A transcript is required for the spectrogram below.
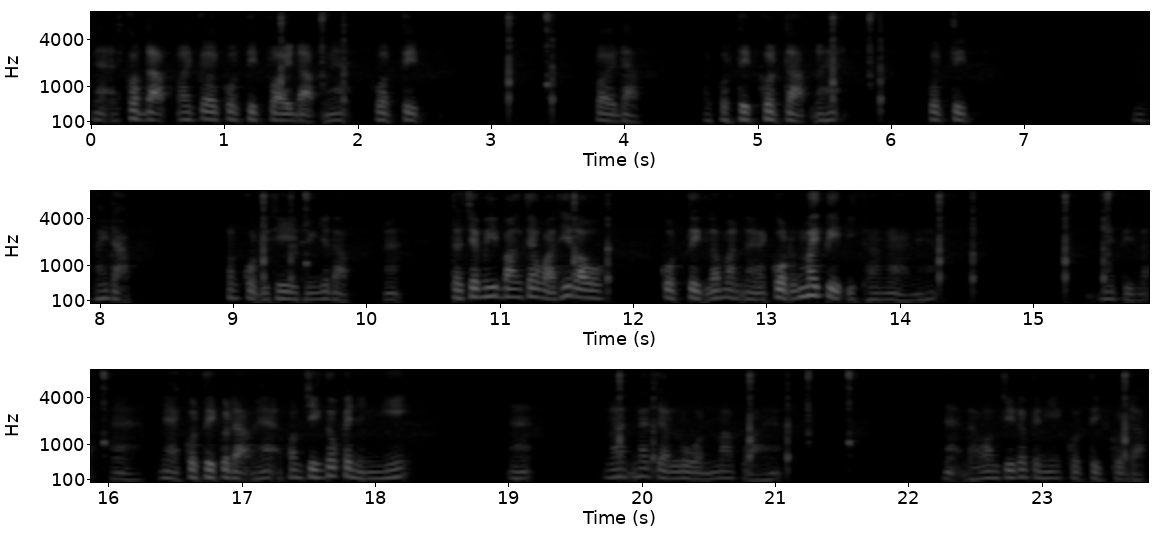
เนี่ยกดดับมันเกิดกดติดปล่อยดับนะฮะกดติดปล่อยดับ กดติดกดดับนะฮะกดติดไม่ดับ ต้องกดอีกทีถึงจะดับนะแต่จะมีบางจังหวะที่เรากดติดแล้วมันนะกดไม่ติดอีกทางงานนะฮะไม่ติดละอ่าเนี่ยกดติดกดดับนะฮะความจริงต้องเป็นอย่างนี้นะนน่าจะลวนมากกว่าฮะเนี่ยแต่ความจริงต้องเป็นอย่างนี้กดติดกดดับ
